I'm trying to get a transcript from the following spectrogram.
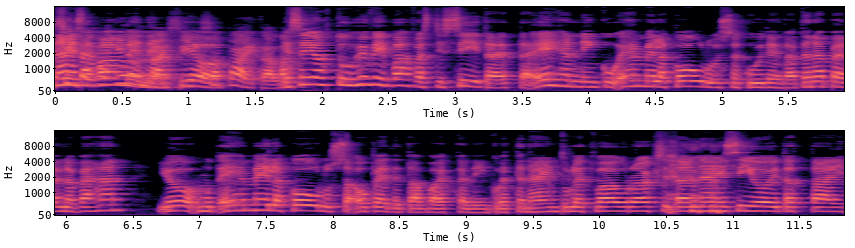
näin se vaan menee. Joo. Paikalla. Ja se johtuu hyvin vahvasti siitä, että eihän, niinku, eihän meillä kouluissa kuitenkaan tänä päivänä vähän – Joo, mutta eihän meillä koulussa opeteta vaikka, niin kuin, että näin tulet vauraaksi tai näin sijoitat. Tai,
